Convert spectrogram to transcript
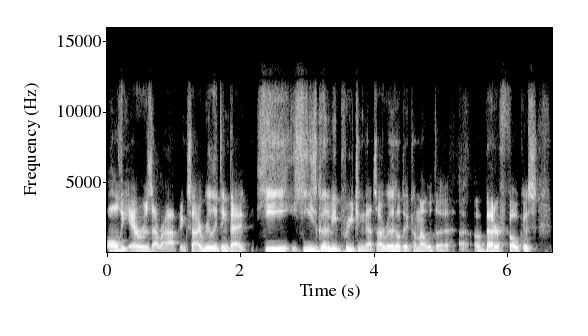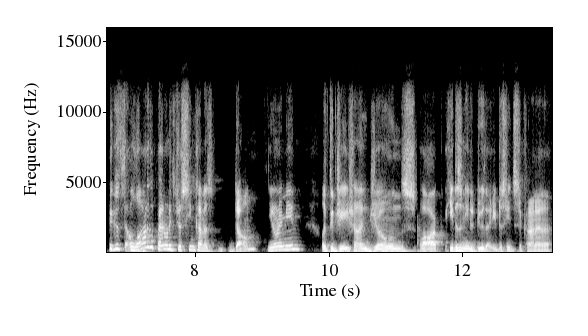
all the errors that were happening. So I really think that he he's going to be preaching that. So I really hope they come out with a, a, a better focus because a lot of the penalties just seem kind of dumb. You know what I mean? Like the Jeshaun Jones block, he doesn't need to do that. He just needs to kind of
